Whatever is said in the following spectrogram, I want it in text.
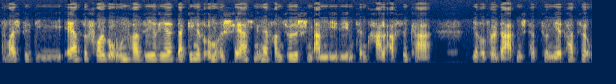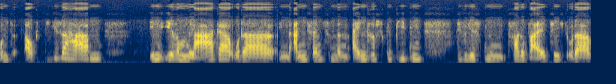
zum Beispiel die erste Folge unserer Serie, da ging es um Recherchen in der französischen Armee, die in Zentralafrika ihre Soldaten stationiert hatte. Und auch diese haben in ihrem Lager oder in angrenzenden Eingriffsgebieten Zivilisten vergewaltigt oder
